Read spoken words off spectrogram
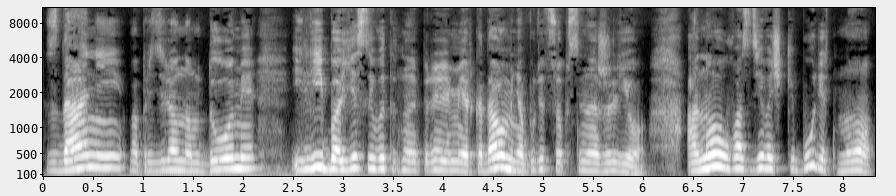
здании, в определенном доме. И либо, если вы, например, когда у меня будет собственное жилье, оно у вас, девочки, будет, но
